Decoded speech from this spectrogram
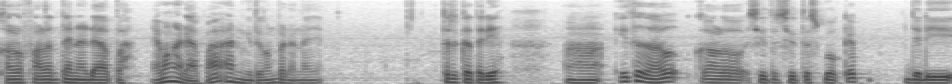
kalau Valentine ada apa? Emang ada apaan? Gitu kan pada nanya. Terus kata dia "Eh, itu tahu kalau situs-situs bokep jadi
